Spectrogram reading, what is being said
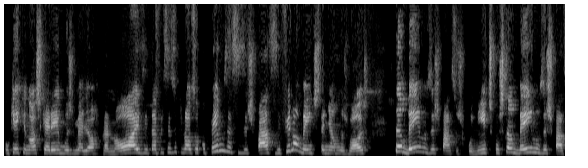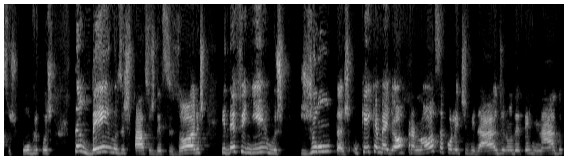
o que, que nós queremos melhor para nós. Então, é preciso que nós ocupemos esses espaços e finalmente tenhamos voz também nos espaços políticos, também nos espaços públicos, também nos espaços decisórios e definirmos juntas o que, que é melhor para a nossa coletividade num determinado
